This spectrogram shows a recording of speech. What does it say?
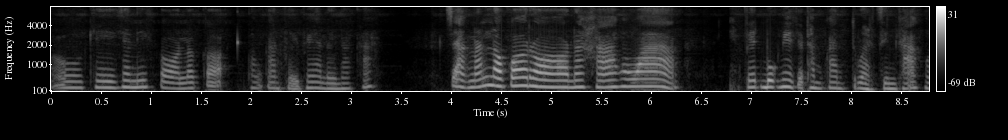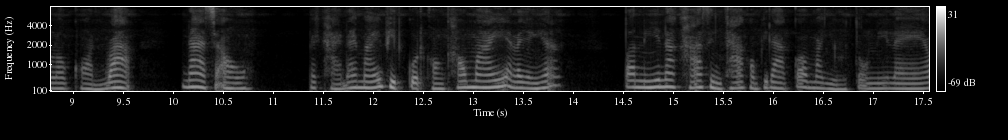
โอเคแค่นี้ก่อนแล้วก็ทำการเผยแพร่เลยนะคะ จากนั้นเราก็รอนะคะ เพราะว่า Facebook เนี่ยจะทำการตรวจสินค้าของเราก่อนว่า น่าจะเอา ไปขายได้ไหมผิดกฎของเขาไหมอะไรอย่างเงี้ย ตอนนี้นะคะสินค้าของพี่ดาก็มาอยู่ตรงนี้แล้ว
